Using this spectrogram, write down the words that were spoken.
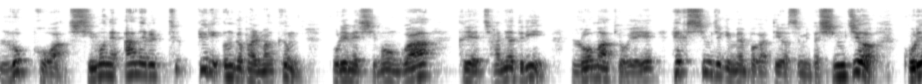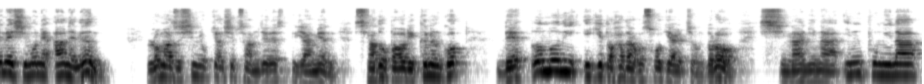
루포와 시몬의 아내를 특별히 언급할 만큼 구레네 시몬과 그의 자녀들이 로마 교회의 핵심적인 멤버가 되었습니다. 심지어 구레네 시몬의 아내는 로마서 16장 13절에 의하면 사도 바울이 그는 곧 내 어머니이기도 하다고 소개할 정도로 신앙이나 인품이나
